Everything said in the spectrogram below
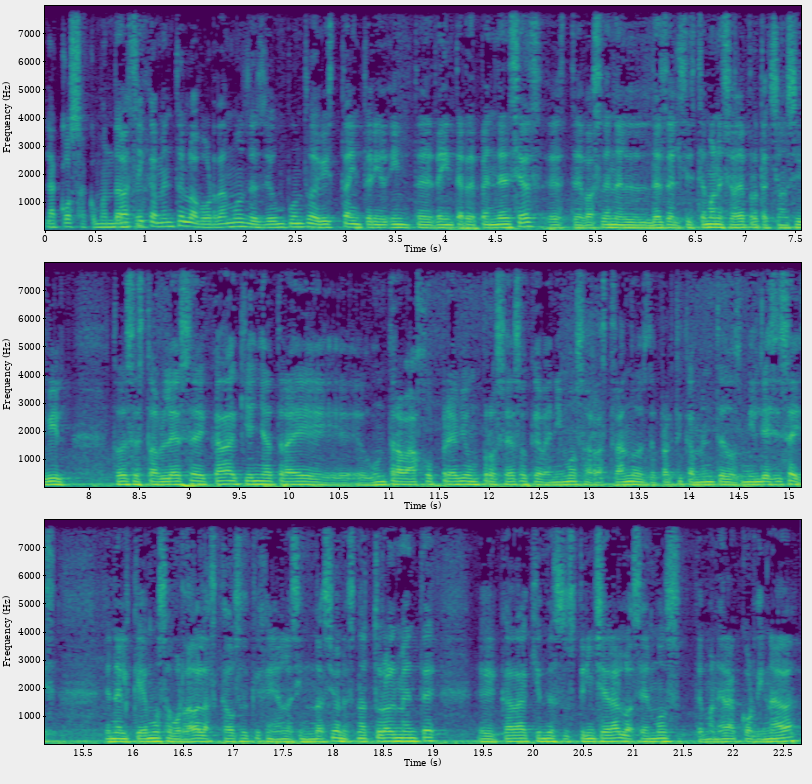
la, cosa, comandante? Básicamente lo abordamos desde un punto de vista de interdependencias, este, en el, desde el Sistema Nacional de Protección Civil. Entonces establece, cada quien ya trae eh, un trabajo previo, un proceso que venimos arrastrando desde prácticamente 2016, en el que hemos abordado las causas que generan las inundaciones. Naturalmente, eh, cada quien de sus trincheras lo hacemos de manera coordinada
